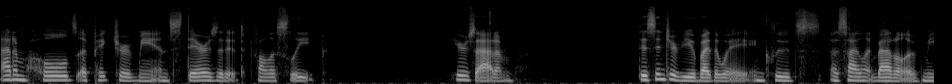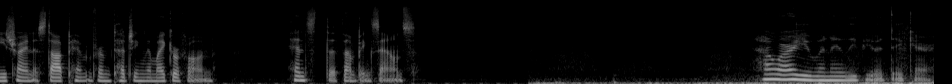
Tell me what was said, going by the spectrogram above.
Adam holds a picture of me and stares at it to fall asleep. Here's Adam. This interview, by the way, includes a silent battle of me trying to stop him from touching the microphone, hence the thumping sounds. How are you when I leave you at daycare?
